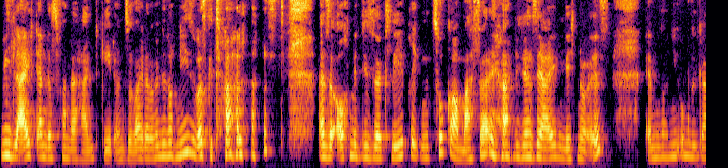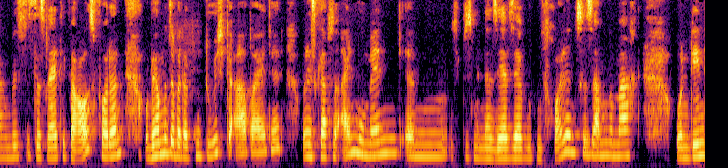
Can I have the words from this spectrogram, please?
wie leicht einem das von der Hand geht und so weiter. Aber wenn du noch nie sowas getan hast, also auch mit dieser klebrigen Zuckermasse, ja, die das ja eigentlich nur ist, ähm, noch nie umgegangen bist, ist das relativ herausfordernd. Und wir haben uns aber da gut durchgearbeitet. Und es gab so einen Moment, ähm, ich habe das mit einer sehr, sehr guten Freundin zusammen gemacht. Und den,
